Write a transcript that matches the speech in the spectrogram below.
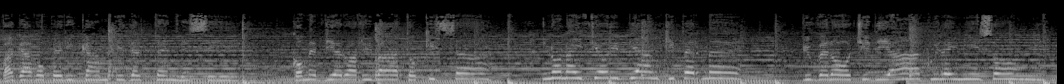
Vagavo per i campi del Tennessee, come vi ero arrivato chissà, non hai fiori bianchi per me, più veloci di aquile i miei sogni,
